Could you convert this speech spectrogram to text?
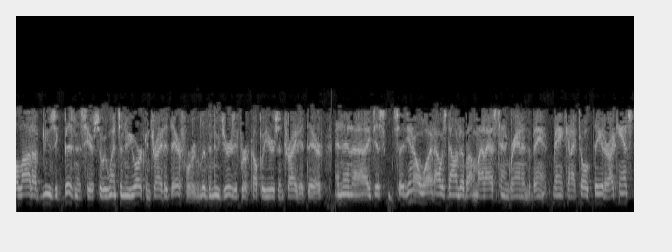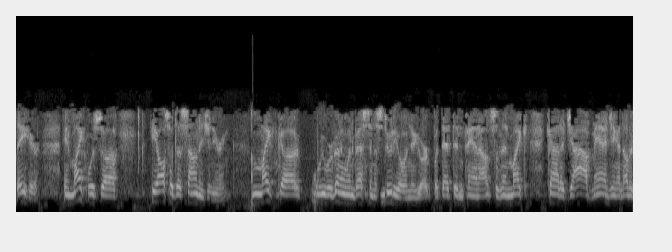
a lot of music business here, so we went to New York and tried it there for lived in New Jersey for a couple of years and tried it there. And then uh, I just said, you know what? I was down to about my last ten grand in the bank, bank, and I told Theodore I can't stay here. And Mike was uh, he also does sound engineering. Mike, uh, we were going to invest in a studio in New York, but that didn't pan out. So then Mike got a job managing another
